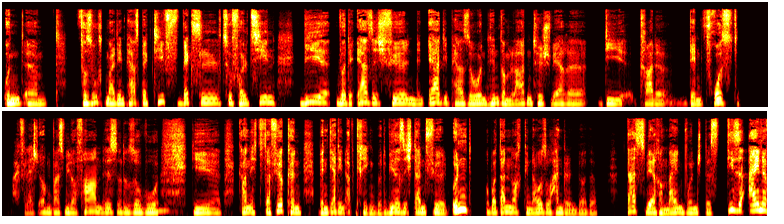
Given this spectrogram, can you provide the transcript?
und ähm, versucht mal den Perspektivwechsel zu vollziehen. Wie würde er sich fühlen, wenn er die Person hinterm Ladentisch wäre, die gerade den Frust, weil vielleicht irgendwas widerfahren ist oder so, wo Mhm. die gar nichts dafür können, wenn der den abkriegen würde, wie er sich dann fühlt und ob er dann noch genauso handeln würde. Das wäre mein Wunsch, dass diese eine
